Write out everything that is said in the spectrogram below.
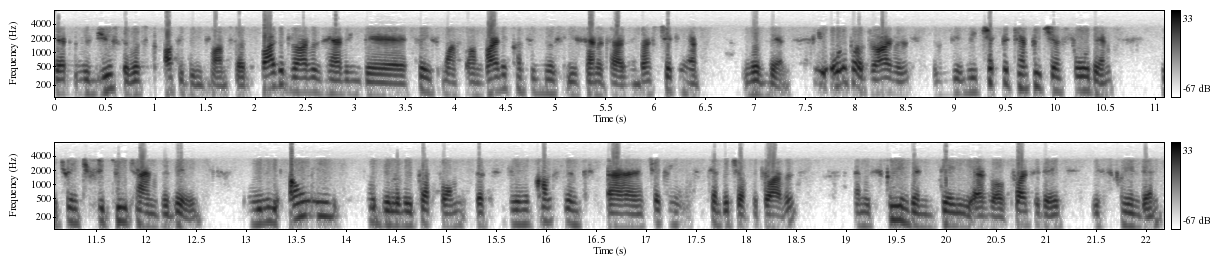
that reduce the risk of it being transferred by the drivers having their face masks on, by the continuously sanitizing, by checking up with them. See, all of our drivers, we check the temperature for them between two to three times a day. We're the only food delivery platform that's doing constant uh, checking temperature of the drivers, and we screen them daily as well. Twice a day, we screen them.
